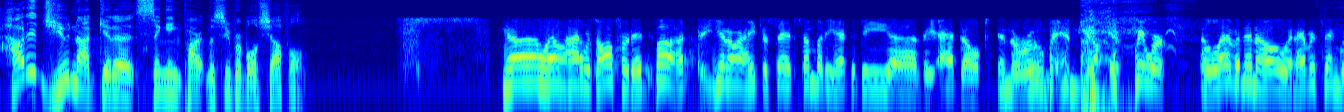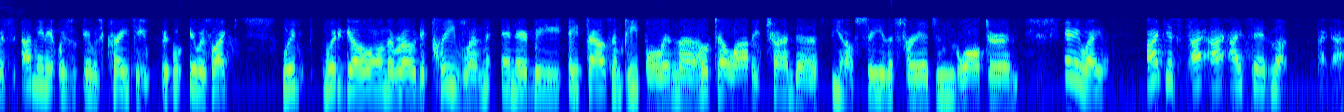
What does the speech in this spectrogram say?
How did you not get a singing part in the Super Bowl shuffle? Yeah, well, I was offered it, but you know, I hate to say it, somebody had to be uh, the adult in the room, and you know, we were eleven and zero, and everything was. I mean, it was it was crazy. It, it was like we'd we'd go on the road to Cleveland, and there'd be eight thousand people in the hotel lobby trying to, you know, see the fridge and Walter. And anyway, I just I, I, I said, look, I, I,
